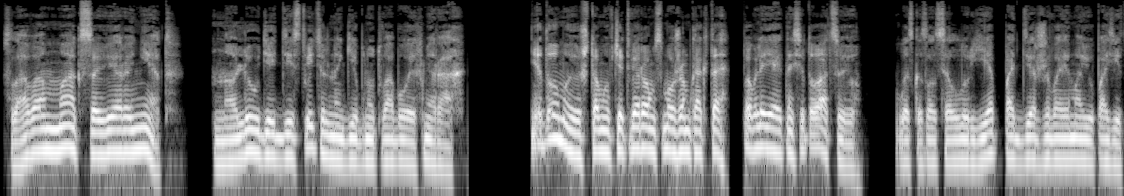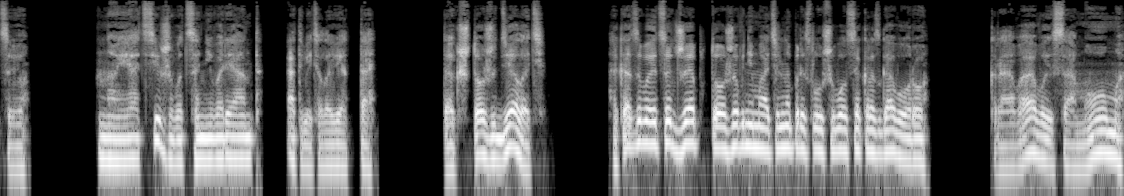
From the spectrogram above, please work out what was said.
Словам Макса веры нет, но люди действительно гибнут в обоих мирах. «Не думаю, что мы вчетвером сможем как-то повлиять на ситуацию», — высказался Лурье, поддерживая мою позицию. «Но и отсиживаться не вариант», — ответила Ветта. «Так что же делать?» Оказывается, Джеб тоже внимательно прислушивался к разговору. Кровавый самум,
